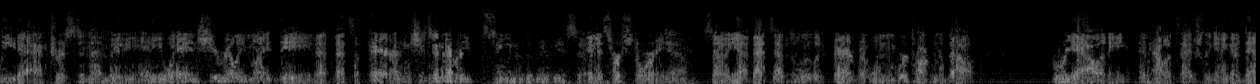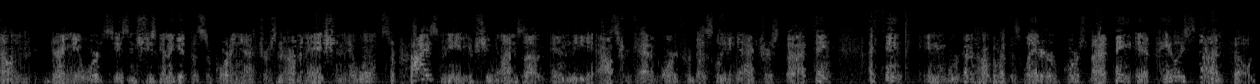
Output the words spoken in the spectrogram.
lead actress in that movie anyway, and she really might be. That that's a fair. I mean, she's in every scene of the movie, so and it's her story. Yeah. So yeah, that's absolutely fair. But when we're talking about reality and how it's actually going to go down during the award season, she's going to get the supporting actress nomination. It won't surprise me if she winds up in the Oscar category for best leading actress. But I think, I think, and we're going to talk about this later, of course. But I think if Hailee Steinfeld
